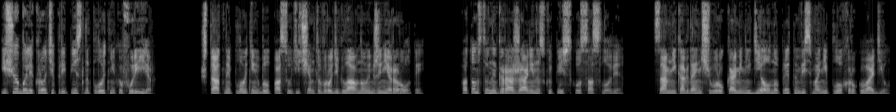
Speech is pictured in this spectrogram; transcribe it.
Еще были к роте приписаны плотников Фурьер. Штатный плотник был по сути чем-то вроде главного инженера роты. Потомственный горожанин из купеческого сословия. Сам никогда ничего руками не делал, но при этом весьма неплохо руководил.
